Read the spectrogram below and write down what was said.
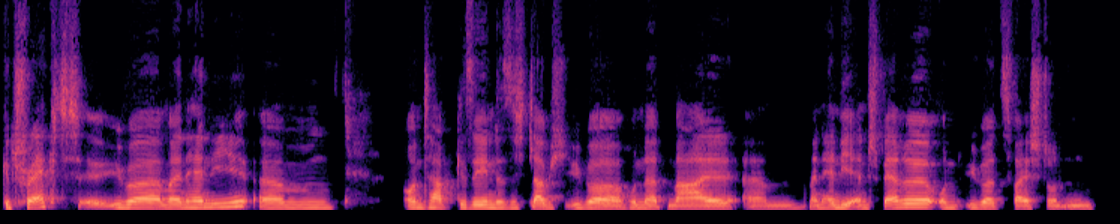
getrackt äh, über mein Handy ähm, und habe gesehen, dass ich, glaube ich, über 100 Mal ähm, mein Handy entsperre und über zwei Stunden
